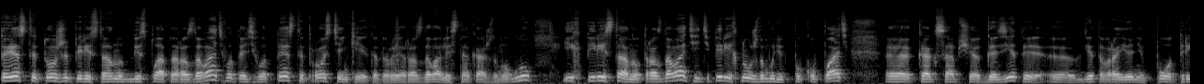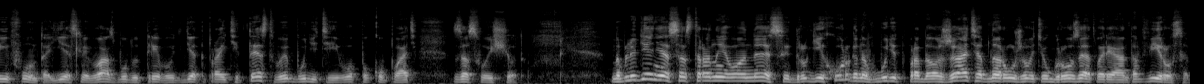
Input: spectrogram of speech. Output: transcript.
тесты тоже перестанут бесплатно раздавать, вот эти вот тесты простенькие, которые раздавались на каждом углу, их перестанут раздавать, и теперь их нужно будет покупать, э, как сообщают газеты, где-то в районе по 3 фунта. Если вас будут требовать где-то пройти тест, вы будете его покупать за свой счет. Наблюдение со стороны ОНС и других органов будет продолжать обнаруживать угрозы от вариантов вируса.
